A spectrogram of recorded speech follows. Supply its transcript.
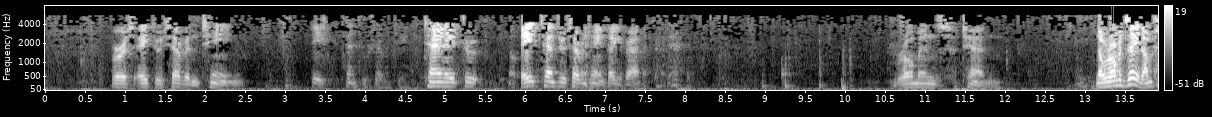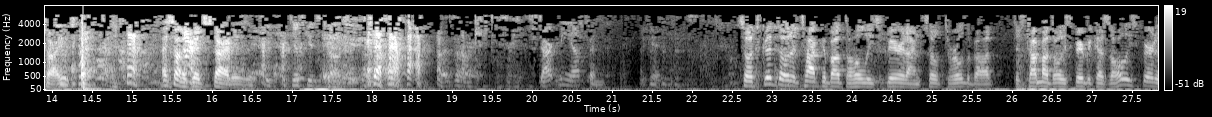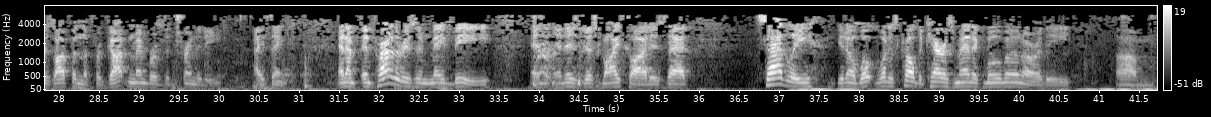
verse 8 through 17. 8, 10 through 17. 10, 8 through, 8, 10 through 17. Thank you, Pat. Romans 10. No, Romans 8, I'm sorry. That's not a good start, is it? Just get started. Start me up and. Okay. So it's good, though, to talk about the Holy Spirit. I'm so thrilled about to talk about the Holy Spirit because the Holy Spirit is often the forgotten member of the Trinity I think. And, I'm, and part of the reason may be, and, and this is just my thought, is that sadly, you know, what, what is called the charismatic movement or the, um,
